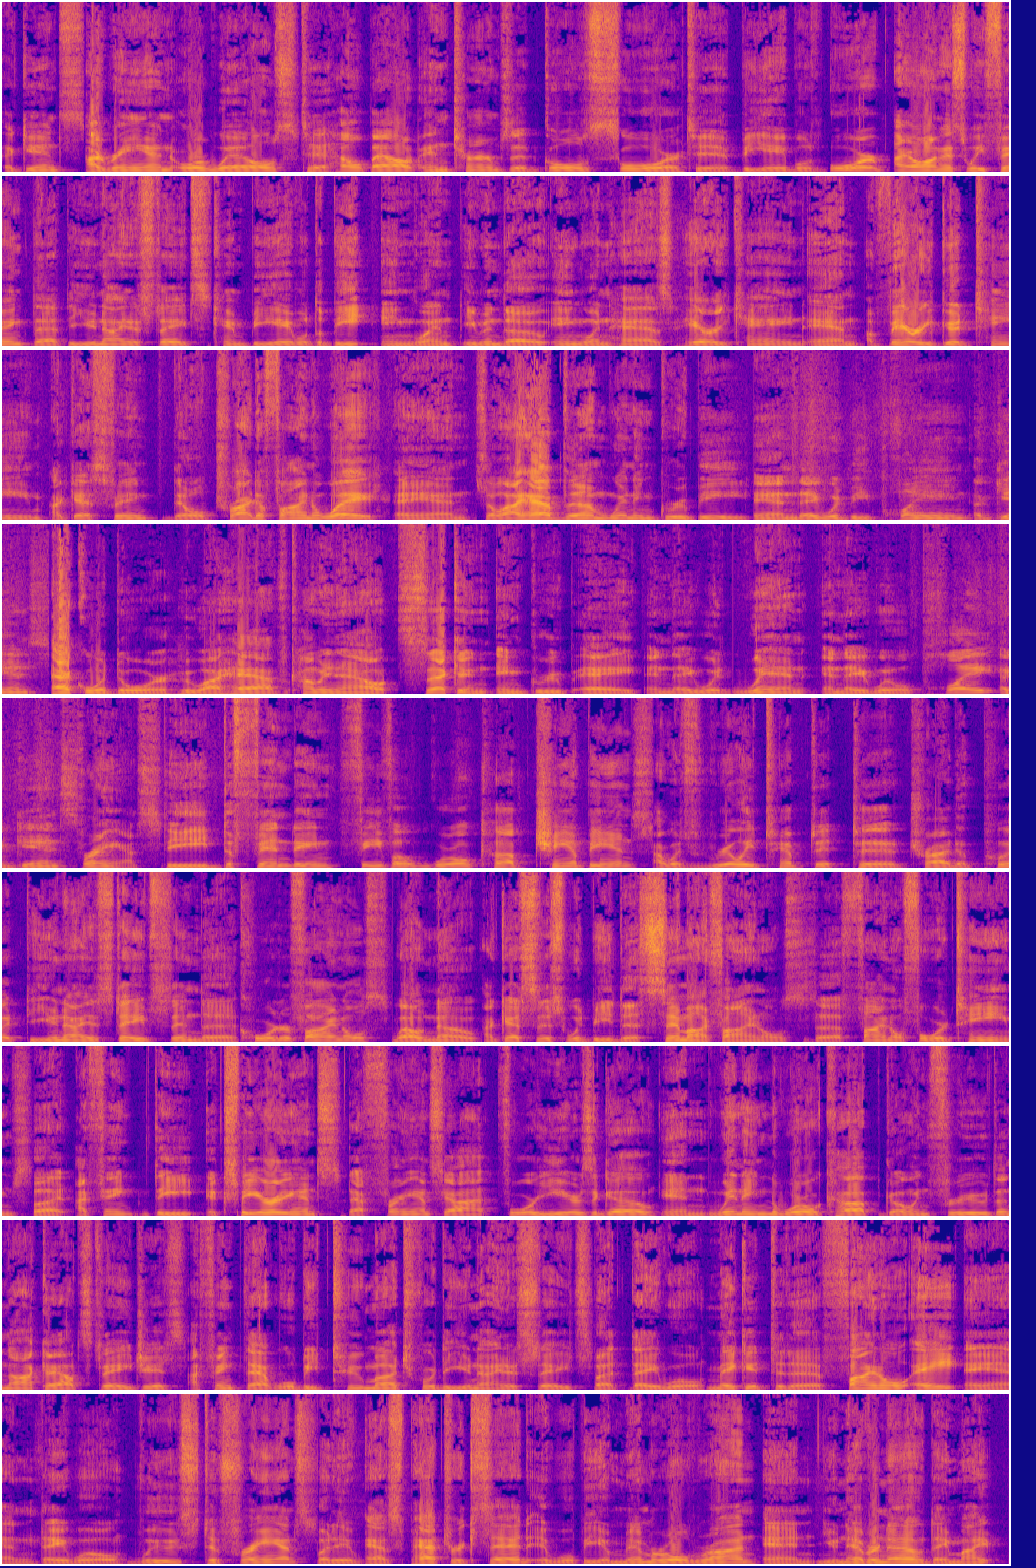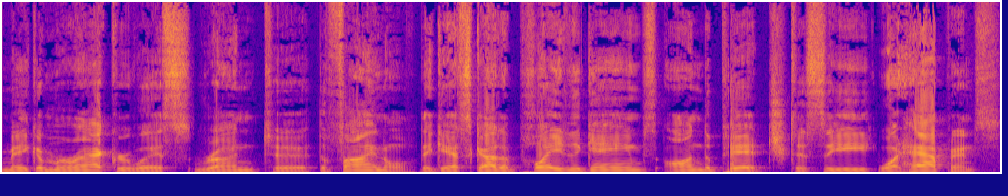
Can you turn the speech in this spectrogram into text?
against Iran or Wales to help out in terms of goals score to be able or I honestly think that the United States can be able to beat England, even though England has Harry Kane and a very good team. I guess think they'll try to find a way. And so I have them winning Group B, and they would be playing against Ecuador, who I have coming out second in Group A, and they would win, and they will play against France, the defending FIFA World Cup champions. I was really tempted to to try to put the United States in the quarterfinals. Well, no, I guess this would be the semifinals, the final four teams. But I think the experience that France got four years ago in winning the World Cup, going through the knockout stages, I think that will be too much for the United States. But they will make it to the final eight and they will lose to France. But it, as Patrick said, it will be a memorable run and you never know. They might make a miraculous run to the final. They just got to play the games on the pitch to see what happens.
